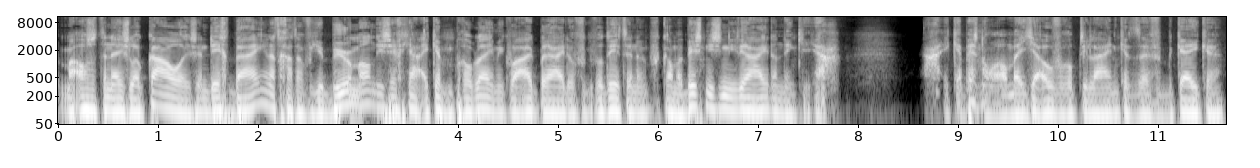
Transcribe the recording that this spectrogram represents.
maar als het ineens lokaal is en dichtbij, en het gaat over je buurman die zegt: Ja, ik heb een probleem, ik wil uitbreiden of ik wil dit en ik kan mijn business niet draaien, dan denk je: Ja, ja, ik heb best nog wel een beetje over op die lijn. Ik heb het even bekeken.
